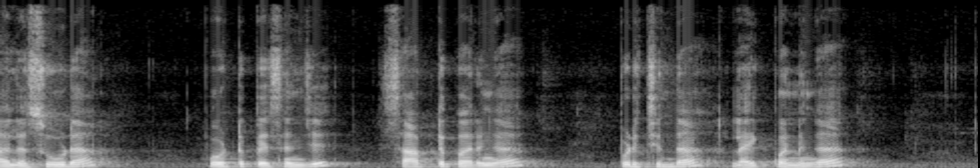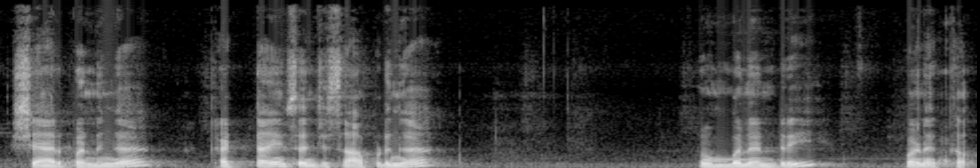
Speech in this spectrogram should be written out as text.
அதில் சூடாக போட்டு பிசைஞ்சு சாப்பிட்டு பாருங்கள் பிடிச்சிருந்தா லைக் பண்ணுங்கள் ஷேர் பண்ணுங்கள் கட்டாயம் செஞ்சு சாப்பிடுங்க. ரொம்ப நன்றி. வணக்கம்.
